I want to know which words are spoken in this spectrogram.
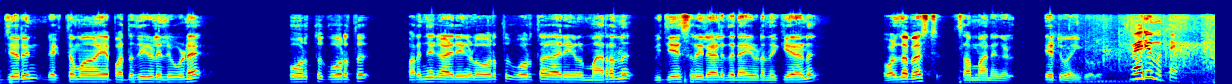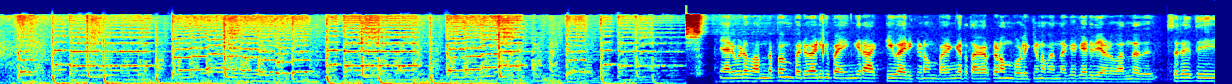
ജെറിൻ വ്യക്തമായ പദ്ധതികളിലൂടെ കോർത്ത് കോർത്ത് പറഞ്ഞ കാര്യങ്ങൾ ഓർത്ത് ഓർത്ത കാര്യങ്ങൾ മറന്ന് വിജയശ്രീ ലാളിതനായി ഇവിടെ നിൽക്കുകയാണ്. ഓൾ ദ ബെസ്റ്റ് സമ്മാനങ്ങൾ ഏറ്റുവാങ്ങിക്കോളൂ. വരൂ മുത്തേ. ഞാനിവിടെ വന്നപ്പം പരിപാടിക്ക് ഭയങ്കര ആക്റ്റീവ് ആയിരിക്കണം ഭയങ്കര തകർക്കണം പൊളിക്കണം എന്നൊക്കെ കരുതിയാണ് വന്നത്. സ്ഥലത്ത് ഈ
